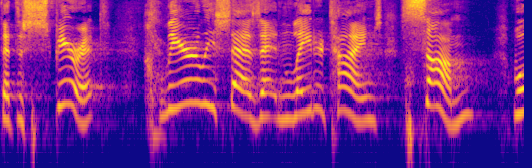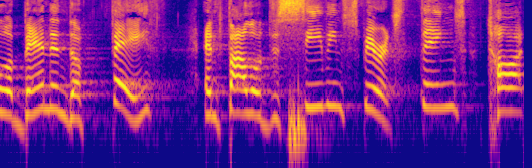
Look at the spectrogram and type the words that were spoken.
that the Spirit clearly says that in later times, some will abandon the faith and follow deceiving spirits, things taught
